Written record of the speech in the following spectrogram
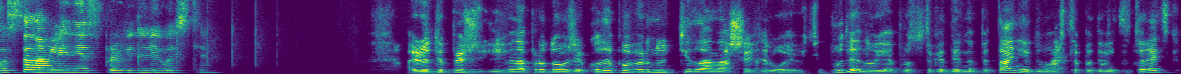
Традицию? Восстановление справедливости. А люди пишуть, і вона продовжує, коли повернуть тіла наших героїв? Чи буде? Ну я просто таке дивне питання. Я думав, що це подивиться Торецьк.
